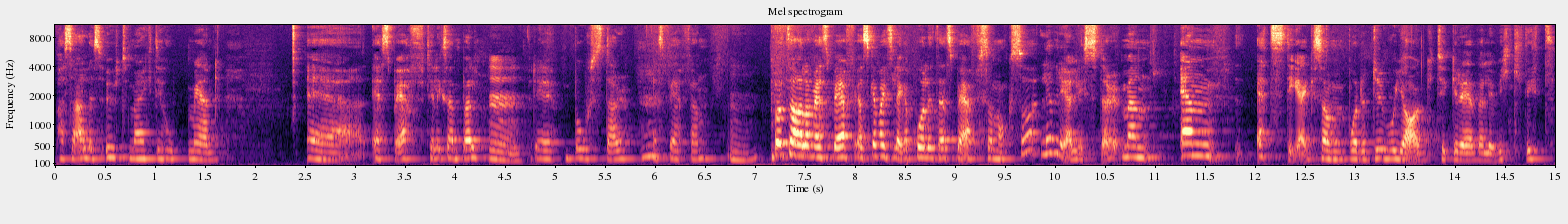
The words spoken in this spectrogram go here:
passar alldeles utmärkt ihop med eh, SPF till exempel. Mm. För det boostar SPFen. Mm. På tal om SPF, jag ska faktiskt lägga på lite SPF som också levererar lyster. Men en, ett steg som både du och jag tycker är väldigt viktigt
